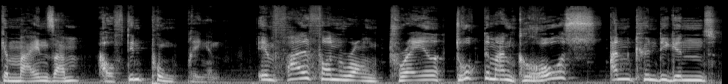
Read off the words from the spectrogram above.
gemeinsam auf den Punkt bringen. Im Fall von Wrong Trail druckte man groß ankündigend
